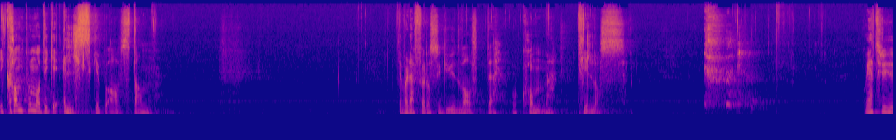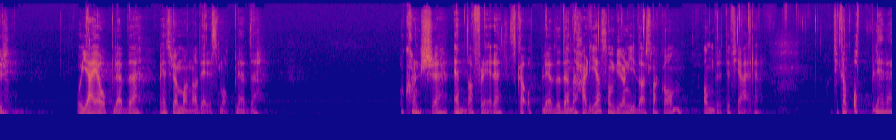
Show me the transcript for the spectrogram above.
Vi kan på en måte ikke elske på avstand. Det var derfor også Gud valgte å komme til oss. Og jeg tror, og jeg har opplevd det, og jeg tror mange av dere som har opplevd det, og kanskje enda flere skal oppleve det denne helga, som Bjørn Idar snakka om. andre til fjerde. At vi kan oppleve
